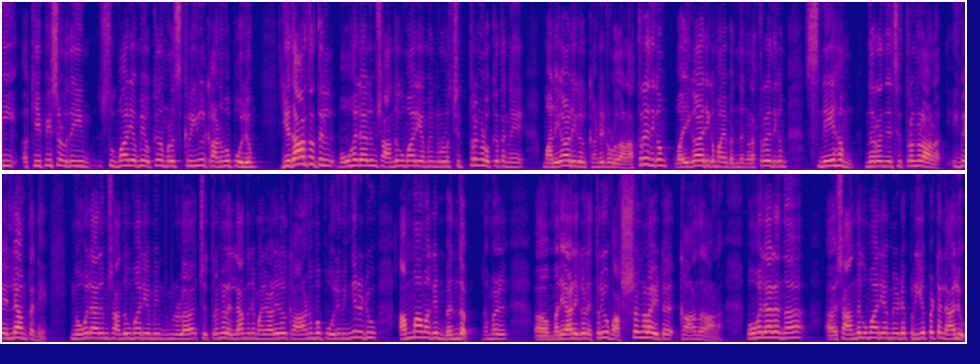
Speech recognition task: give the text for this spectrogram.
ഈ കെ പി എസ് ഉള്ളതെയും സുകുമാരി അമ്മയും ഒക്കെ നമ്മൾ സ്ക്രീനിൽ കാണുമ്പോൾ പോലും യഥാർത്ഥത്തിൽ മോഹൻലാലും ശാന്തകുമാരി അമ്മയും എന്നുള്ള ചിത്രങ്ങളൊക്കെ തന്നെ മലയാളികൾ കണ്ടിട്ടുള്ളതാണ്. അത്രയധികം വൈകാരികമായ ബന്ധങ്ങൾ അത്രയധികം സ്നേഹം നിറഞ്ഞ ചിത്രങ്ങളാണ് ഇവയെല്ലാം തന്നെ. മോഹൻലാലും ശാന്തകുമാരി അമ്മയും തമ്മിലുള്ള ചിത്രങ്ങളെല്ലാം തന്നെ മലയാളികൾ കാണുമ്പോൾ പോലും ഇങ്ങനൊരു അമ്മ മകൻ ബന്ധം നമ്മൾ മലയാളികൾ എത്രയോ വർഷങ്ങളായിട്ട് കാണുന്നതാണ്. മോഹൻലാൽ എന്ന ശാന്തകുമാരി അമ്മയുടെ പ്രിയപ്പെട്ട ലാലു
